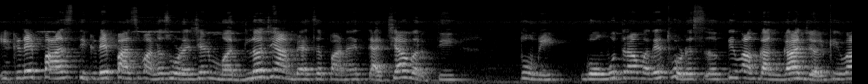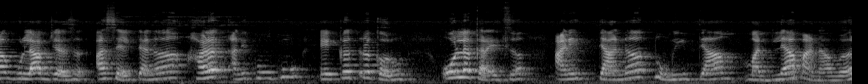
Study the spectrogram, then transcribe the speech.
इकडे पाच तिकडे पाच पानं सोडायची आणि मधलं जे आंब्याचं पान आहे त्याच्यावरती तुम्ही गोमूत्रामध्ये थोडंसं किंवा गंगाजल किंवा गुलाबजल असेल त्यानं हळद आणि कुंकू एकत्र करून ओलं करायचं. आणि त्यानं तुम्ही त्या मधल्या पानावर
